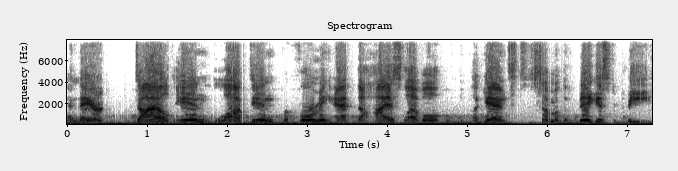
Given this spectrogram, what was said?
and they are dialed in, locked in, performing at the highest level against some of the biggest beef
